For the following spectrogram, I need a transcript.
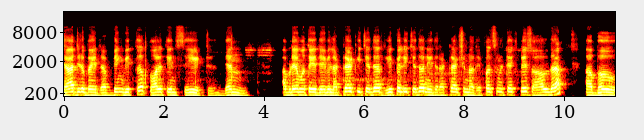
charged by rubbing with polythene sheet then అప్పుడు ఏమవుతాయి? They will attract each other repel each other neither attraction or repulsion takes place all the above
